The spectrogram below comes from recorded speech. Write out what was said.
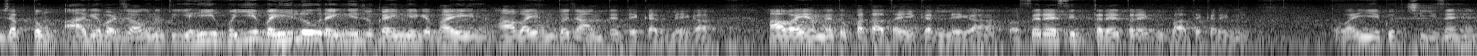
जब तुम आगे बढ़ जाओगे ना तो यही, वही वही लोग रहेंगे जो कहेंगे कि, भाई हाँ भाई, हम तो जानते थे, कर लेगा। हाँ भाई, हमें तो पता था ये कर लेगा। और फिर ऐसी तरह तरह की बातें करेंगे। तो भाई, ये कुछ चीज़ें हैं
